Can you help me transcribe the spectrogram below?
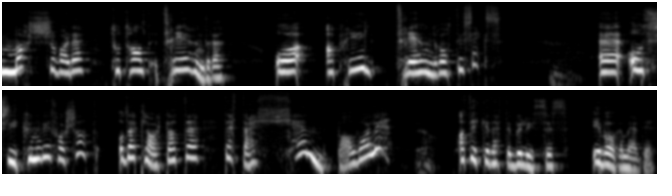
i mars så var det totalt 300. Og april 386. Eh, og slik kunne vi fortsatt. Og det er klart at eh, dette er kjempealvorlig. Ja. At ikke dette belyses i våre medier.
